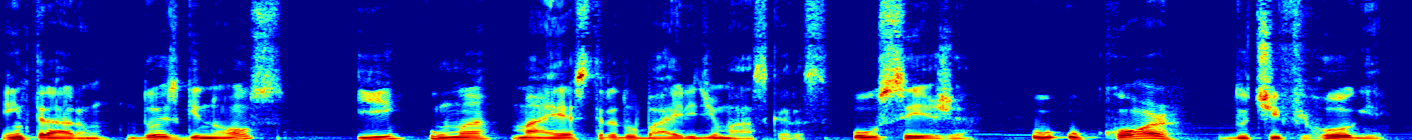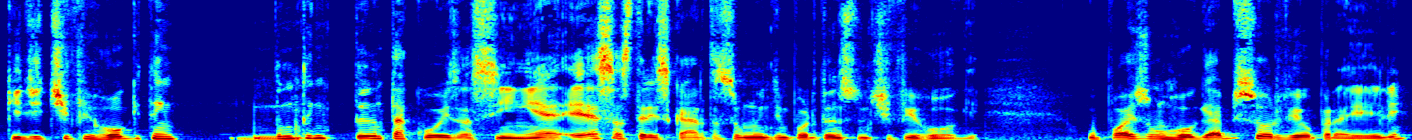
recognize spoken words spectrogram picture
entraram dois Gnolls e uma maestra do baile de máscaras. Ou seja, o, o core do Tiff Rogue, que de Tiff Rogue tem, não tem tanta coisa assim. É, essas três cartas são muito importantes no Tiff Rogue. O Poison Rogue absorveu para ele,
